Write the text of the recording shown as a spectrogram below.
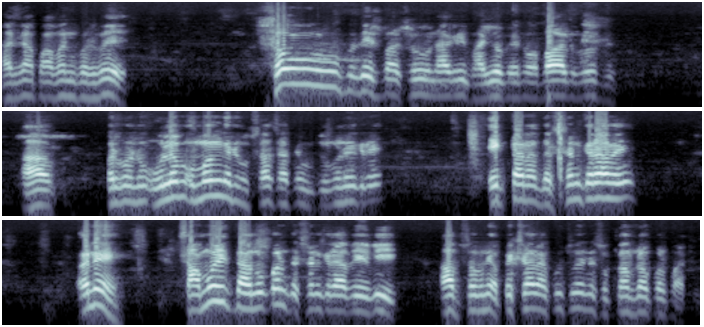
આજના પાવન પર્વે સૌ પ્રદેશવાસીઓ નાગરિક ભાઈઓ બહેનો અબાલ વૃદ્ધ આ પર્વનું ઉલમ ઉમંગ અને ઉત્સાહ સાથે ઉજવણી કરે એકતાના દર્શન કરાવે અને સામૂહિકતાનું પણ દર્શન કરાવે એવી આપ સૌની અપેક્ષા રાખું છું અને શુભકામનાઓ પણ પાઠવું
